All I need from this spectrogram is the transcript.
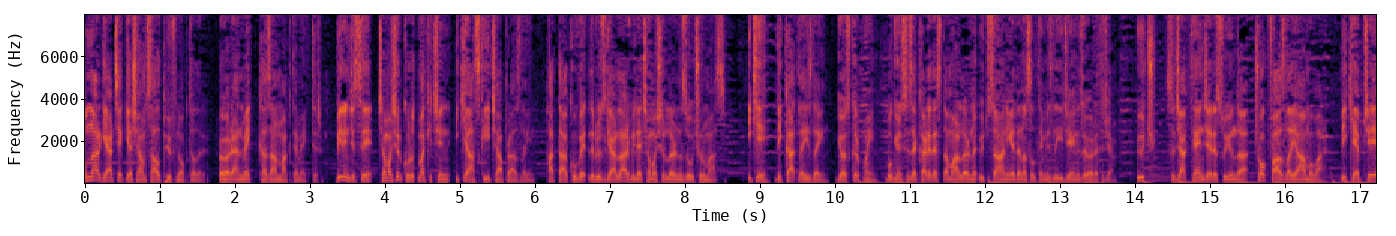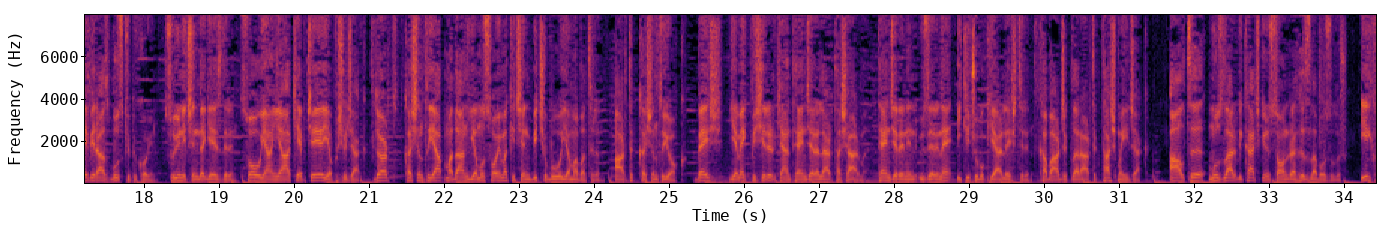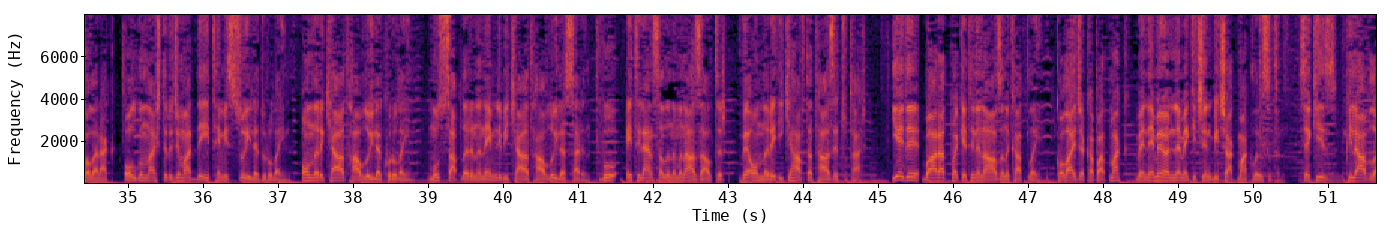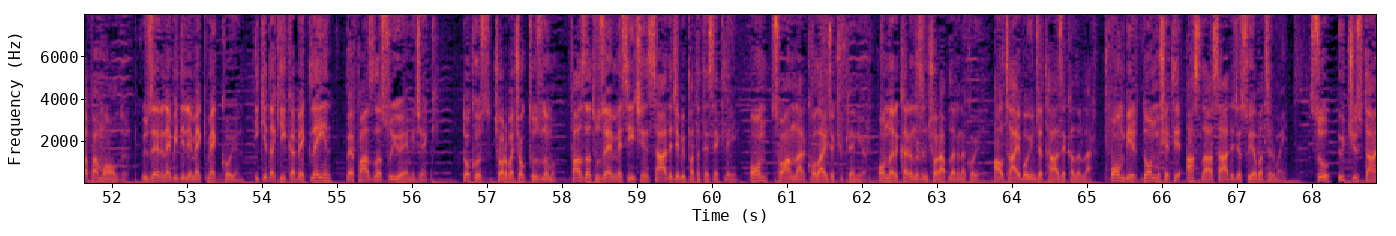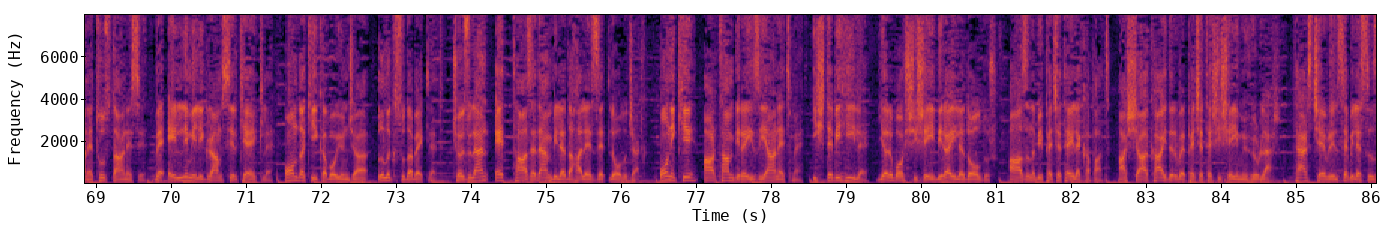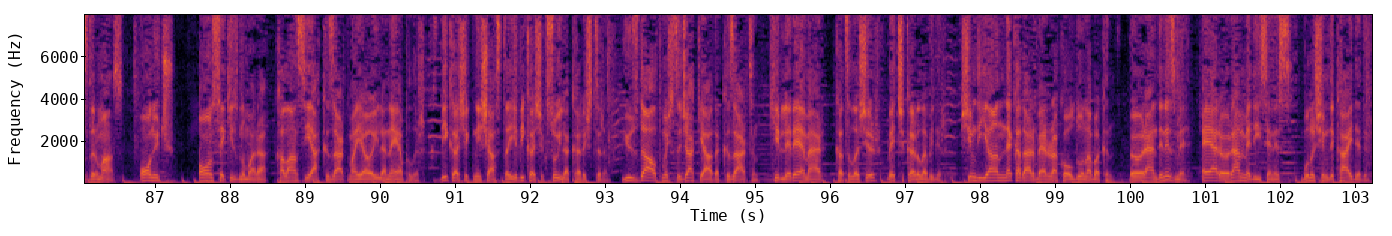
Bunlar gerçek yaşamsal püf noktaları. Öğrenmek kazanmak demektir. Birincisi çamaşır kurutmak için iki askıyı çaprazlayın. Hatta kuvvetli rüzgarlar bile çamaşırlarınızı uçurmaz. 2. Dikkatle izleyin. Göz kırpmayın. Bugün size karides damarlarını 3 saniyede nasıl temizleyeceğinizi öğreteceğim. 3. Sıcak tencere suyunda çok fazla yağ mı var? Bir kepçeye biraz buz küpü koyun. Suyun içinde gezdirin. Soğuyan yağ kepçeye yapışacak. 4. Kaşıntı yapmadan yamı soymak için bir çubuğu yama batırın. Artık kaşıntı yok. 5. Yemek pişirirken tencereler taşar mı? Tencerenin üzerine iki çubuk yerleştirin. Kabarcıklar artık taşmayacak. 6. Muzlar birkaç gün sonra hızla bozulur. İlk olarak olgunlaştırıcı maddeyi temiz su ile durulayın. Onları kağıt havluyla kurulayın. Muz saplarını nemli bir kağıt havluyla sarın. Bu etilen salınımını azaltır ve onları 2 hafta taze tutar. 7. Baharat paketinin ağzını katlayın. Kolayca kapatmak ve nemi önlemek için bir çakmakla ısıtın. 8. Pilav lapa mı oldu? Üzerine bir dilim ekmek koyun. 2 dakika bekleyin ve fazla suyu emecek. 9. Çorba çok tuzlu mu? Fazla tuzu emmesi için sadece bir patates ekleyin. 10. Soğanlar kolayca küfleniyor. Onları karınızın çoraplarına koyun. 6 ay boyunca taze kalırlar. 11. Donmuş eti asla sadece suya batırmayın. Su, 300 tane tuz tanesi ve 50 miligram sirke ekle. 10 dakika boyunca ılık suda beklet. Çözülen et tazeden bile daha lezzetli olacak. 12. Artan birayı ziyan etme. İşte bir hile. Yarı boş şişeyi bira ile doldur. Ağzını bir peçeteyle kapat. Aşağı kaydır ve peçete şişeyi mühürler. Ters çevrilse bile sızdırmaz. 13. 18 numara kalan siyah kızartma yağıyla ne yapılır? Bir kaşık nişastayı bir kaşık suyla karıştırın. %60 sıcak yağda kızartın. Kirleri emer, katılaşır ve çıkarılabilir. Şimdi yağın ne kadar berrak olduğuna bakın. Öğrendiniz mi? Eğer öğrenmediyseniz bunu şimdi kaydedin.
